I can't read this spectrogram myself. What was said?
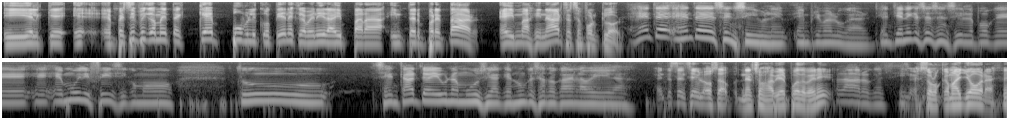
y el que eh, específicamente qué público tiene que venir ahí para interpretar e imaginarse ese folclore. Gente, gente sensible, en primer lugar. Tien- Tiene que ser sensible porque es, es muy difícil como tú sentarte ahí una música que nunca se ha tocado en la vida. Gente sensible, o sea, Nelson Javier puede venir. Claro que sí. Eso es lo que más llora.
